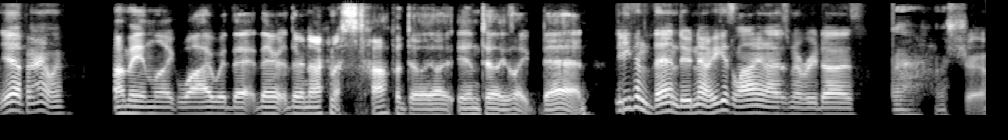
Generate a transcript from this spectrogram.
Yeah, apparently. I mean like why would they they're they're not gonna stop until he, until he's like dead. Even then, dude, no, he gets lionized whenever he dies. Uh, that's true.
